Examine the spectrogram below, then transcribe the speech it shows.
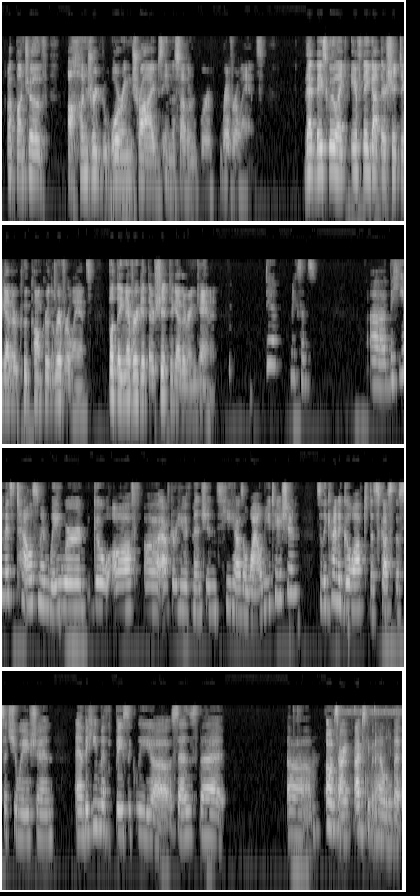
a bunch of a hundred warring tribes in the southern Riverlands. That basically, like, if they got their shit together, could conquer the Riverlands, but they never get their shit together in canon. Yeah, makes sense. Uh, Behemoth, Talisman, Wayward go off uh, after Behemoth mentions he has a Wyld mutation. So they kind of go off to discuss the situation. And Behemoth basically uh, says that. Um, oh, I'm sorry. I'm skipping ahead a little bit.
